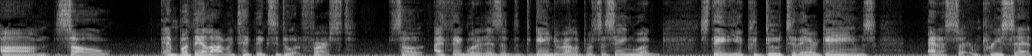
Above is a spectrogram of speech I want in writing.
Um, so, and but they allow me techniques to do it first. So I think what it is that the game developers are seeing what Stadia could do to their games at a certain preset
